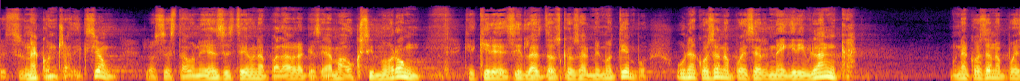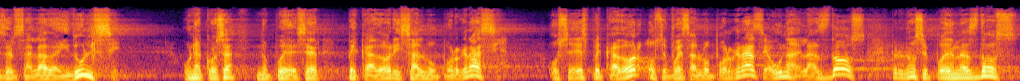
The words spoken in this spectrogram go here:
es una contradicción. Los estadounidenses tienen una palabra que se llama oximorón, que quiere decir las dos cosas al mismo tiempo. Una cosa no puede ser negra y blanca, una cosa no puede ser salada y dulce, una cosa no puede ser pecador y salvo por gracia. O se es pecador o se fue salvo por gracia, una de las dos, pero no se pueden las dos.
